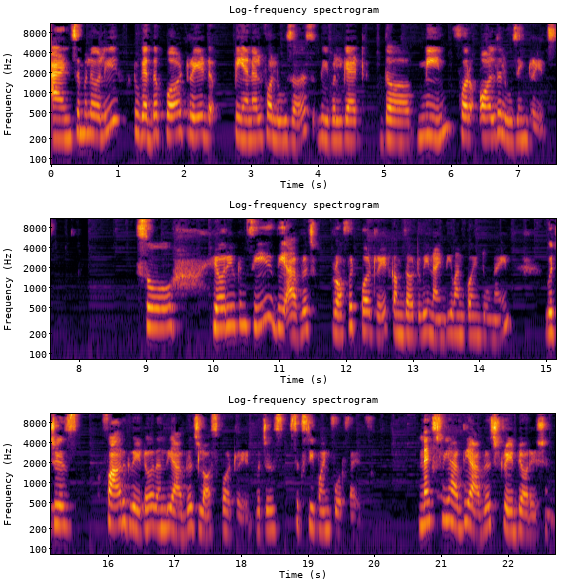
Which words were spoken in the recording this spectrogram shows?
And similarly, to get the per trade PNL for losers, we will get the mean for all the losing trades. So here you can see the average profit per trade comes out to be 91.29, which is far greater than the average loss per trade, which is 60.45. Next, we have the average trade duration.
